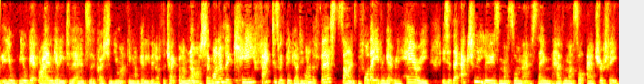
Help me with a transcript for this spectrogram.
you'll, you'll get i am getting to the answer to the question. You might think i'm getting a bit off the track but i'm not. So one of the key factors with ppid one of the first signs before they even get really hairy is that they actually lose muscle mass. They have muscle atrophy.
